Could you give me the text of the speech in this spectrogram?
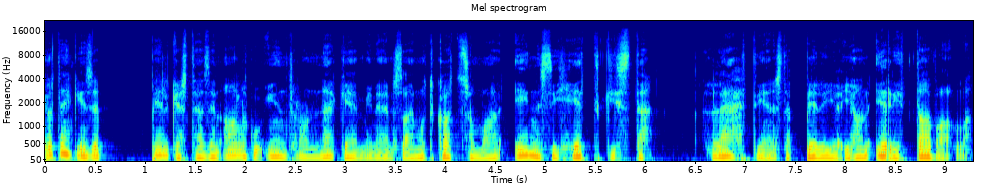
jotenkin se pelkästään sen alkuintron näkeminen sai mut katsomaan ensi hetkistä lähtien sitä peliä ihan eri tavalla.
